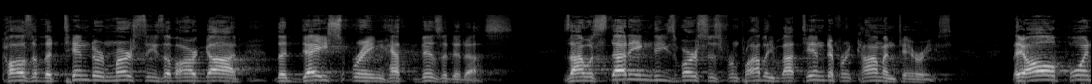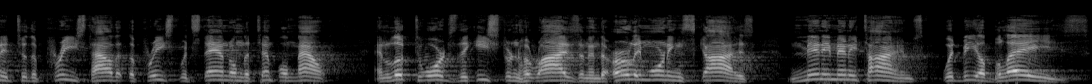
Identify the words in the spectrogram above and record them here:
Because of the tender mercies of our God, the day spring hath visited us. As I was studying these verses from probably about 10 different commentaries, they all pointed to the priest, how that the priest would stand on the Temple Mount and look towards the eastern horizon, and the early morning skies, many, many times, would be ablaze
